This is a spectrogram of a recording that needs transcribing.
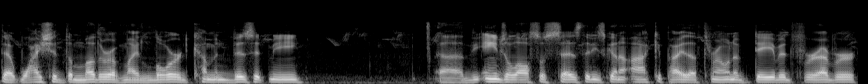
that why should the mother of my Lord come and visit me? Uh, the angel also says that he's going to occupy the throne of David forever.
